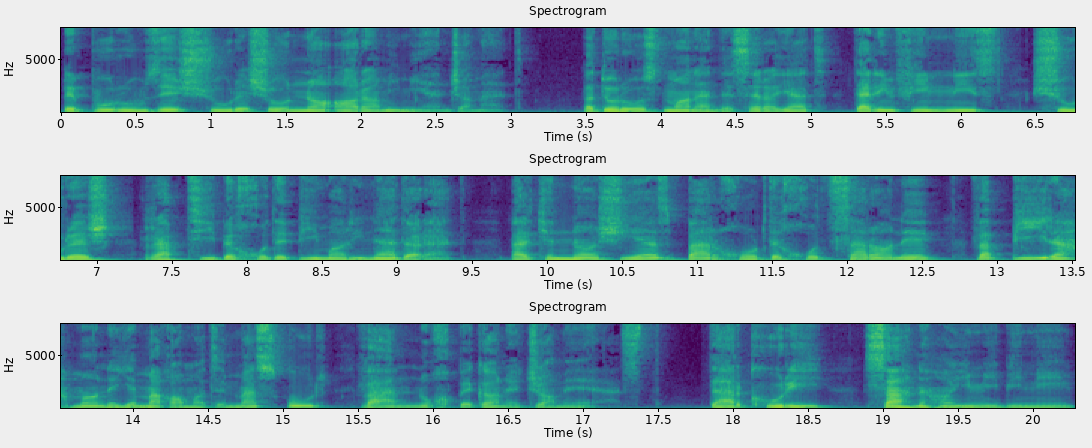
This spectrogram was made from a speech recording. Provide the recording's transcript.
به بروز شورش و ناآرامی می انجامد و درست مانند سرایت در این فیلم نیز شورش ربطی به خود بیماری ندارد بلکه ناشی از برخورد خودسرانه و بیرحمانه مقامات مسئول و نخبگان جامعه است در کوری صحنه هایی می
